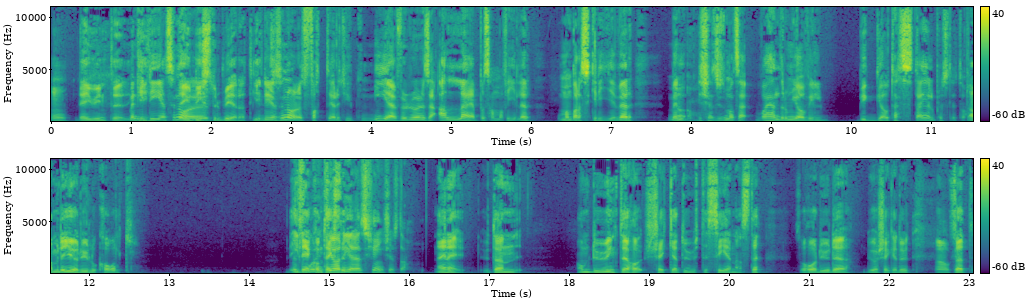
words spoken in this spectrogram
Mm. Det är ju inte, Men i det det är scenariot- distribuerat I git. det scenariot fattar jag det typ mer för då är det så här, alla är på samma filer och man bara skriver. Men det känns ju som att så här, vad händer om jag vill bygga och testa helt plötsligt då? Ja men det gör du ju lokalt. I Men det får inte jag deras changes då? nej nej, utan om du inte har checkat ut det senaste så har du ju det du har checkat ut. Ja, okej. Så att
